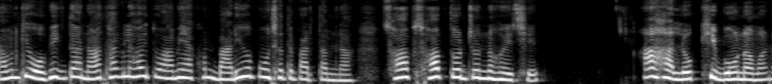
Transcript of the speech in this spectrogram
এমনকি অভিজ্ঞতা না থাকলে হয়তো আমি এখন বাড়িও পৌঁছাতে পারতাম না। সব সব তোর জন্য হয়েছে। আহা, লক্ষ্মী বোন আমার,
